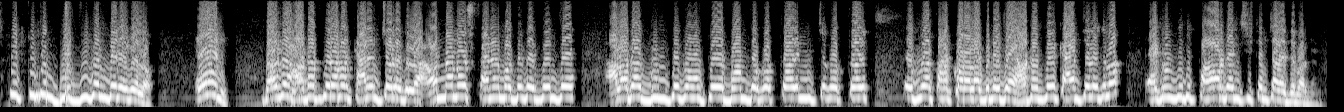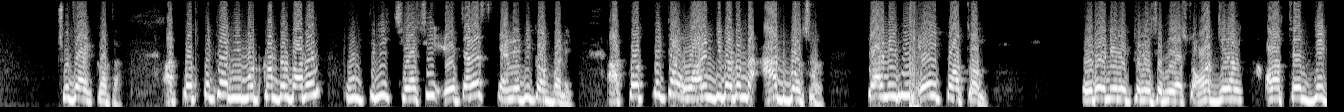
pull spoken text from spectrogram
স্পিড কিন্তু দ্বিগুণ বেড়ে গেল। এন্ড ধরেন হঠাৎ করে আবার কারেন্ট চলে গেল। অন্যান্য ফ্যানের মধ্যে দেখবেন যে আলাদা ঘুম থেকে উঠে বন্ধ করতে হয়, নিচে করতে হয়, এগুলো তা করা লাগবে না। যে হঠাৎ করে কারেন্ট চলে গেল, এখন কিন্তু পাওয়ার ব্যাংক সিস্টেম চালাতে পারবেন। সোজা এক কথা। আর প্রত্যেকটা রিমোট কন্ট্রোল পাবেন উনত্রিশ, ছিয়াশি এইচআরএস ক্যানেডি কোম্পানি আর প্রত্যেকটা ওয়ারেন্টি পাবেন আট বছর। ক্যানেডি এই প্রথম। ওরিয়ান ইলেকট্রনিক্স নিয়ে আসছে original authentic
